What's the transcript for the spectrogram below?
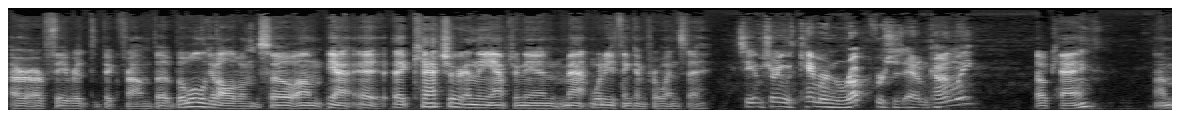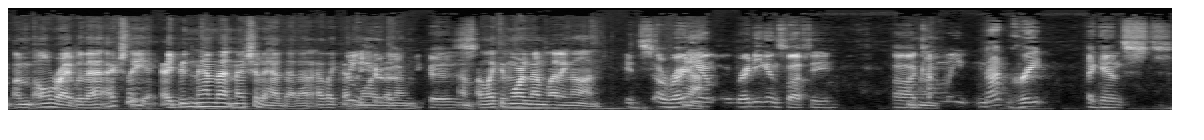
our, our favorite to pick from, but but we'll look at all of them. So um yeah, at, at catcher in the afternoon, Matt, what are you thinking for Wednesday? See, I'm starting with Cameron Rupp versus Adam Conley. Okay. I'm, I'm all right with that. Actually, I didn't have that, and I should have had that. I, I like that Really more than I'm, because I'm. I like it more than I'm letting on. it's a righty Yeah. righty against lefty. Uh, Mhm. Conley not great against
